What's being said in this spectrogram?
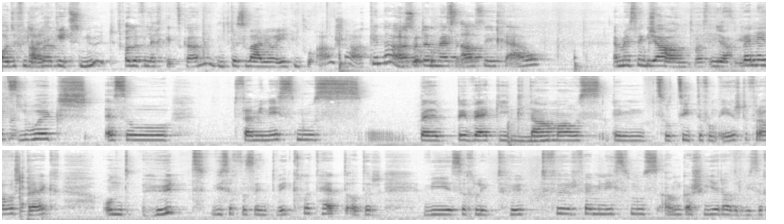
Oder vielleicht gibt es nichts. Oder vielleicht gibt es gar nicht. Und das wäre ja irgendwo auch schade. Genau, Also, aber dann wäre es an sich auch... Ja, wir sind Ja, gespannt, was ja. passiert. Wenn du jetzt schaust, äh, so die Feminismusbewegung Mhm. damals beim, zu Zeiten des ersten Frauenstreik und heute, wie sich das entwickelt hat oder wie sich Leute heute für Feminismus engagieren oder wie sich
